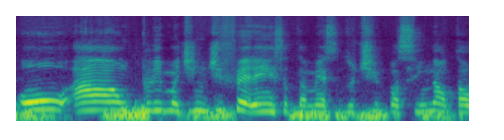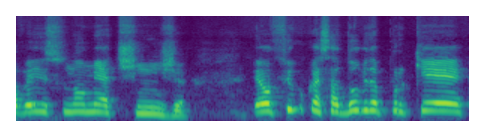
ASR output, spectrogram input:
Ou há um clima de indiferença também, assim, do tipo assim, não, talvez isso não me atinja? Eu fico com essa dúvida porque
